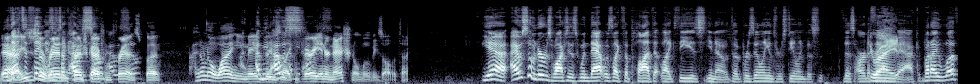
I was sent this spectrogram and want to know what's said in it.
But Yeah, that's he's the just thing, a random like, French guy so- from France, so- but I don't know why he made I mean, these I was- like I very was- international movies all the time. Yeah, I was so nervous watching this when that was like the plot that like these, you know, the Brazilians were stealing this this artifact Right. back. But I love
